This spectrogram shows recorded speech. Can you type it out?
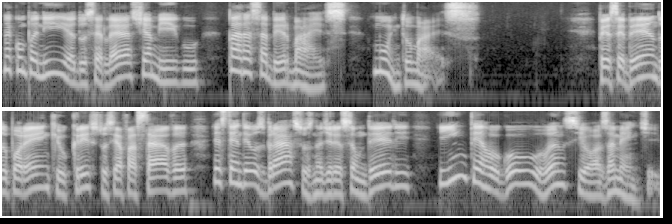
na companhia do celeste amigo para saber mais, muito mais. Percebendo, porém, que o Cristo se afastava, estendeu os braços na direção dele e interrogou-o ansiosamente.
